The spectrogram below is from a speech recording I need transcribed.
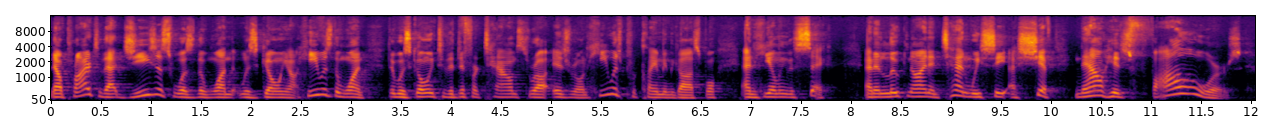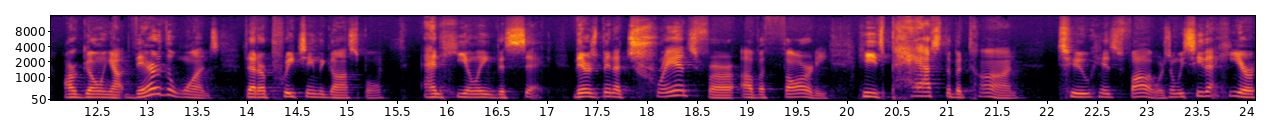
Now, prior to that, Jesus was the one that was going out. He was the one that was going to the different towns throughout Israel, and he was proclaiming the gospel and healing the sick. And in Luke 9 and 10, we see a shift. Now his followers are going out. They're the ones that are preaching the gospel and healing the sick. There's been a transfer of authority. He's passed the baton to his followers. And we see that here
